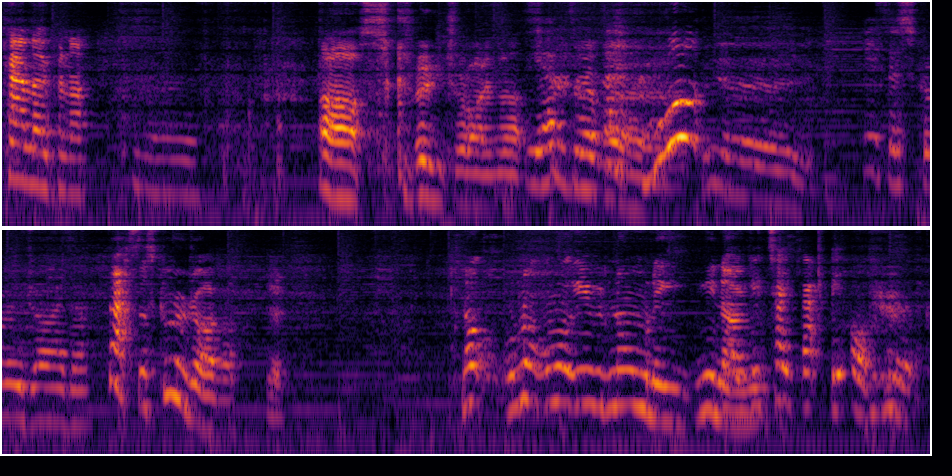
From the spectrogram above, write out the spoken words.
can opener. Oh, screwdriver. Yeah, Screwdriver. What? Yay. it's a screwdriver. That's a screwdriver. Yeah. Not not what you would normally, you No, know. you take that bit off. Look.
